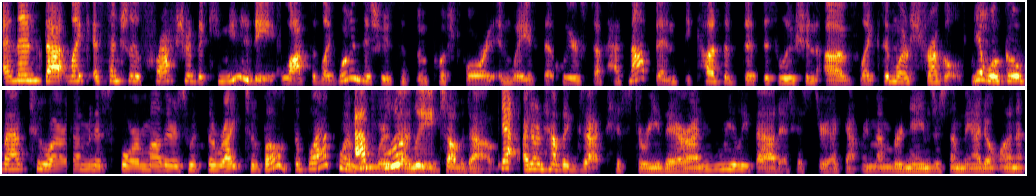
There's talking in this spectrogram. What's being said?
And then that like essentially fractured the community. Lots of like women's issues have been pushed forward in ways that queer stuff has not been because of this dissolution of like similar struggles. We yeah, should- we'll go back to our feminist foremothers with the right to vote. The black women were Absolutely. then shoved out. Yeah. I don't have the exact history there. I'm really bad at history. I can't remember names or something. I don't want to.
